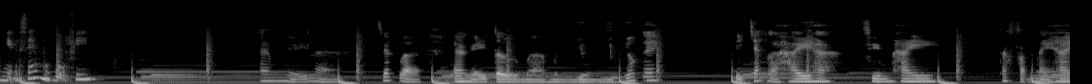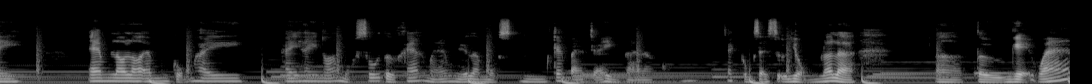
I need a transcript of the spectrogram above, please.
nhận xét một bộ phim. Em nghĩ là chắc là em nghĩ từ mà mình dùng nhiều nhất ấy thì chắc là hay ha. Phim hay tác phẩm này hay. Em lo lo em cũng hay hay hay nói một số từ khác mà em nghĩ là một các bạn trẻ hiện tại là cũng chắc cũng sẽ sử dụng. Đó là uh, từ nghệ quá.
